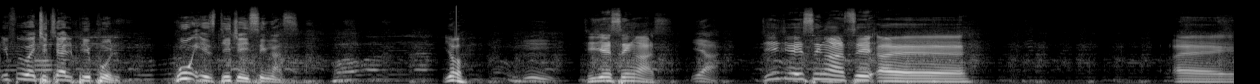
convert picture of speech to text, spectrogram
If you were to tell people, who is DJ Singers? Yo, Mm, DJ Singers. yeah. DJ Singers uh, uh,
